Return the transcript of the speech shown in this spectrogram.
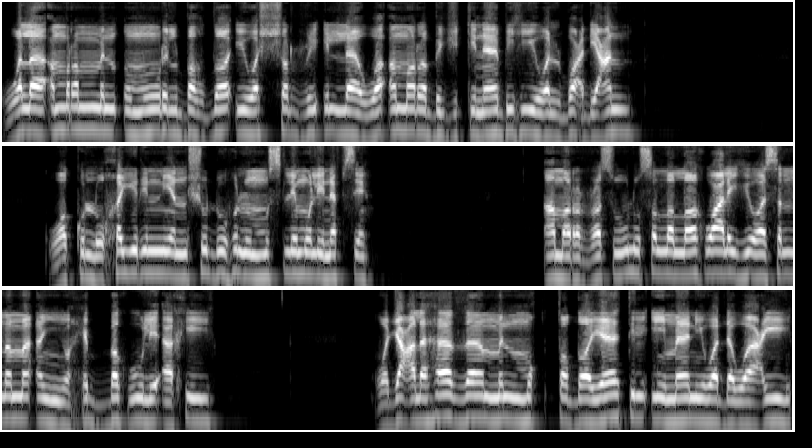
ولا أمرا من أمور البغضاء والشر إلا وأمر باجتنابه والبعد عنه وكل خير ينشده المسلم لنفسه. أمر الرسول صلى الله عليه وسلم أن يحبه لأخيه. وجعل هذا من مقتضيات الإيمان ودواعيه.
